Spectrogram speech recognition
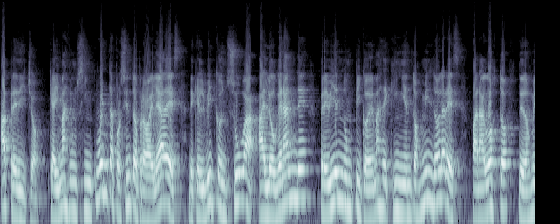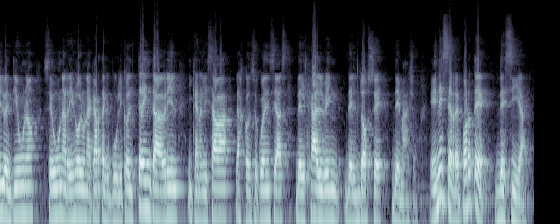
ha predicho que hay más de un 50% de probabilidades de que el Bitcoin suba a lo grande, previendo un pico de más de 500 mil dólares para agosto de 2021, según arriesgó en una carta que publicó el 30 de abril y que analizaba las consecuencias del halving del 12 de mayo. En ese reporte decía,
